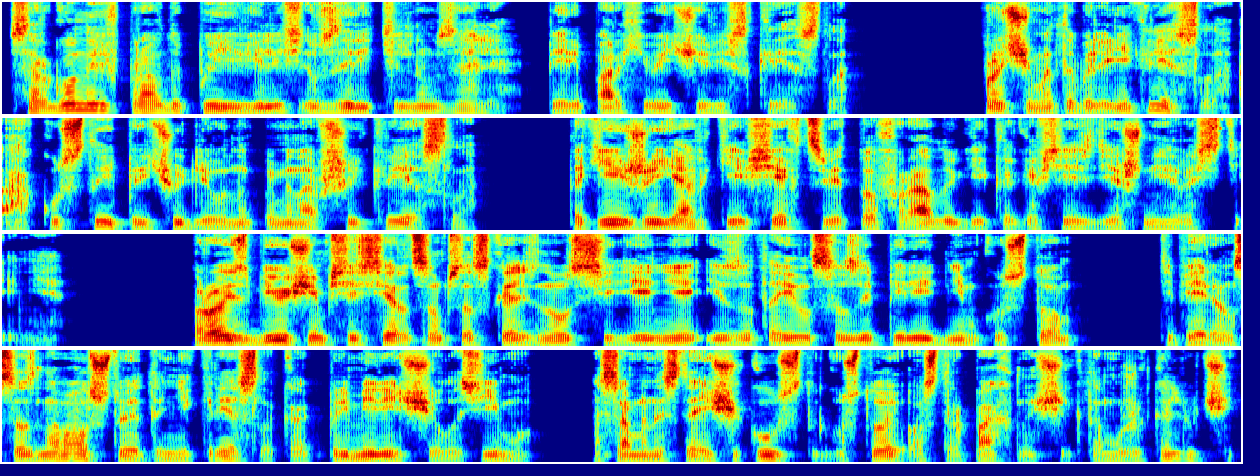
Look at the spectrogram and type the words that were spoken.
Саргоны и вправду появились в зрительном зале, перепархивая через кресло. Впрочем, это были не кресла, а кусты, причудливо напоминавшие кресла, такие же яркие всех цветов радуги, как и все здешние растения. Рой с бьющимся сердцем соскользнул с сиденья и затаился за передним кустом. Теперь он сознавал, что это не кресло, как примерещилось ему, а самый настоящий куст, густой, остро пахнущий, к тому же колючий.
